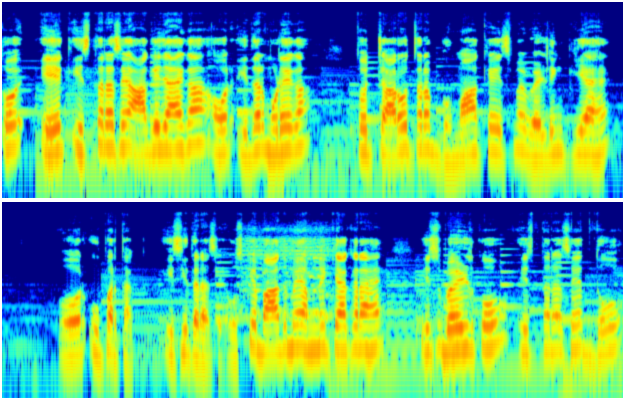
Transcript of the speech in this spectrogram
तो एक इस तरह से आगे जाएगा और इधर मुड़ेगा। तो चारों तरफ़ घुमा के इसमें वेल्डिंग किया है। और ऊपर तक, इसी तरह से। उसके बाद में हमने क्या करा है? इस वेल्ड को इस तरह से दो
